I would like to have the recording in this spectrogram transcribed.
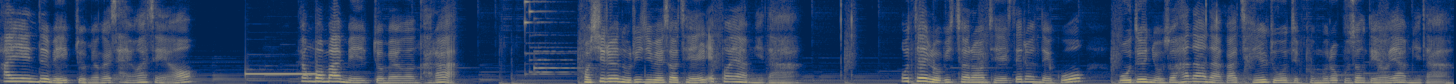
하이엔드 매입 조명을 사용하세요. 평범한 매입 조명은 가라. 거실은 우리 집에서 제일 예뻐야 합니다. 호텔 로비처럼 제일 세련되고 모든 요소 하나하나가 제일 좋은 제품으로 구성되어야 합니다.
